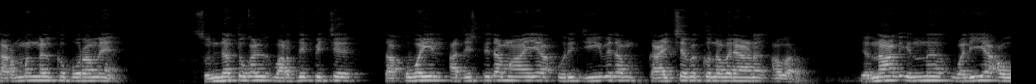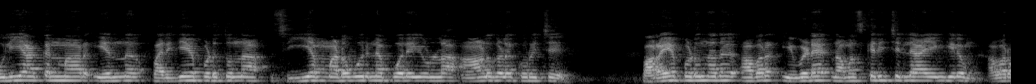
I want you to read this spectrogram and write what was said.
കർമ്മങ്ങൾക്ക് പുറമെ സുന്നത്തുകൾ വർദ്ധിപ്പിച്ച് തക്വയിൽ അധിഷ്ഠിതമായ ഒരു ജീവിതം കാഴ്ചവെക്കുന്നവരാണ് അവർ. എന്നാൽ ഇന്ന് വലിയ ഔലിയാക്കന്മാർ എന്ന് പരിചയപ്പെടുത്തുന്ന സി എം മടവൂരിനെ പോലെയുള്ള ആളുകളെ കുറിച്ച് പറയപ്പെടുന്നത് അവർ ഇവിടെ നമസ്കരിച്ചില്ല എങ്കിലും അവർ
